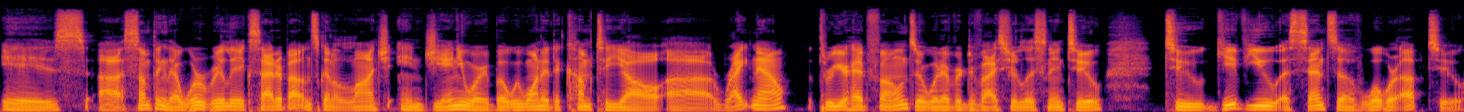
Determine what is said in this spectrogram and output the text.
is uh, something that we're really excited about and it's going to launch in january but we wanted to come to y'all uh, right now through your headphones or whatever device you're listening to to give you a sense of what we're up to.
